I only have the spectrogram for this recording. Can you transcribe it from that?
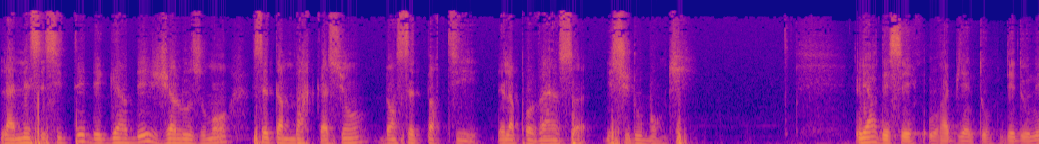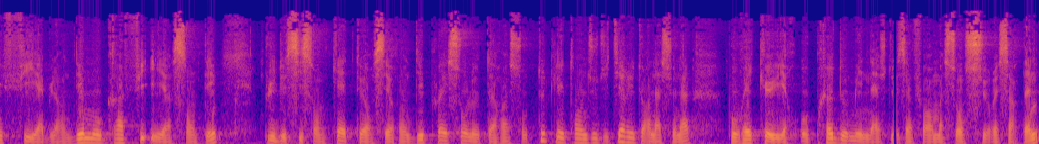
la nécessité de garder jalousement cette embarcation dans cette partie de la province de Sud-Ubongi. L'RDC aura bientôt des données fiables en démographie et en santé. Plus de 600 enquêteurs seront déployés sur le terrain sur toute l'étendue du territoire national pour recueillir auprès de ménages des informations sûres et certaines.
